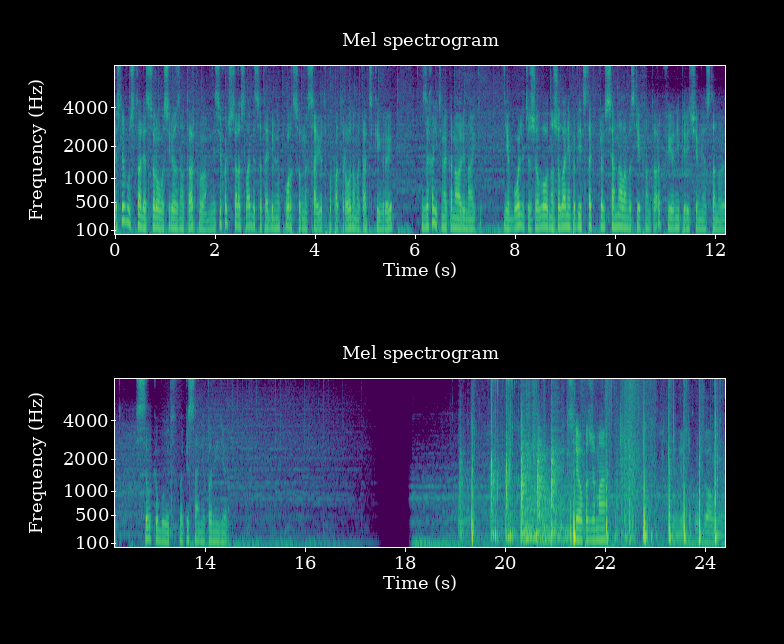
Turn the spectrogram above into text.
Если вы устали от сурового серьезного Таркова, если хочется расслабиться от обильной порции умных советов по патронам и тактике игры, заходите на канал Ринайки. Ей больно, тяжело, но желание победить стать профессионалом в Escape from Tarkov ее ни перед чем не остановит. Ссылка будет в описании под видео. Слева поджимаю. Блин, я столько вжал в него.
